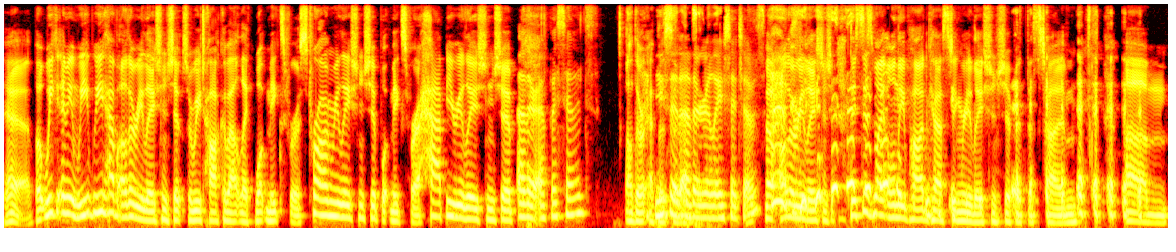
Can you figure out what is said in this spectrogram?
yeah, but we I mean we we have other relationships where we talk about like what makes for a strong relationship, what makes for a happy relationship. Other episodes? Other episodes. You said other relationships. No, other relationships. this is my only podcasting relationship at this time. Um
